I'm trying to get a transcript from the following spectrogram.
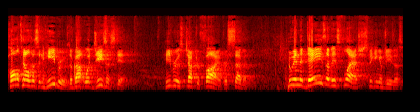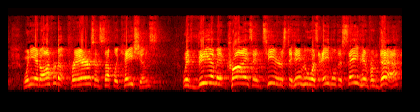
Paul tells us in Hebrews about what Jesus did. Hebrews chapter 5, verse 7. Who in the days of his flesh, speaking of Jesus, when he had offered up prayers and supplications, with vehement cries and tears to him who was able to save him from death,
